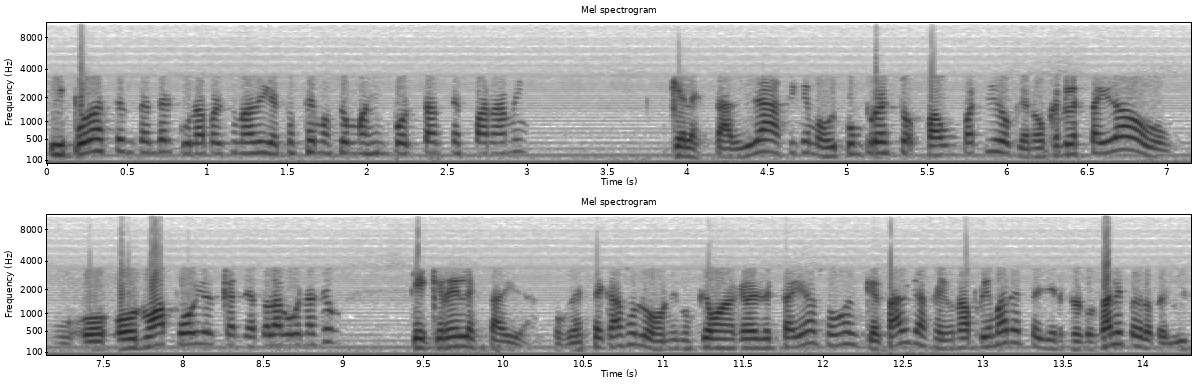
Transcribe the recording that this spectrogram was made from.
Y puedo hasta entender que una persona diga, estos temas son más importantes para mí que la estabilidad, así que me voy con un proyecto para un partido que no cree la estabilidad o, o, no apoyo el candidato a la gobernación que cree la estabilidad. Porque en este caso los únicos que van a creer la estabilidad son el que salga, si hay una primaria, este Jennifer González y Pedro Luis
